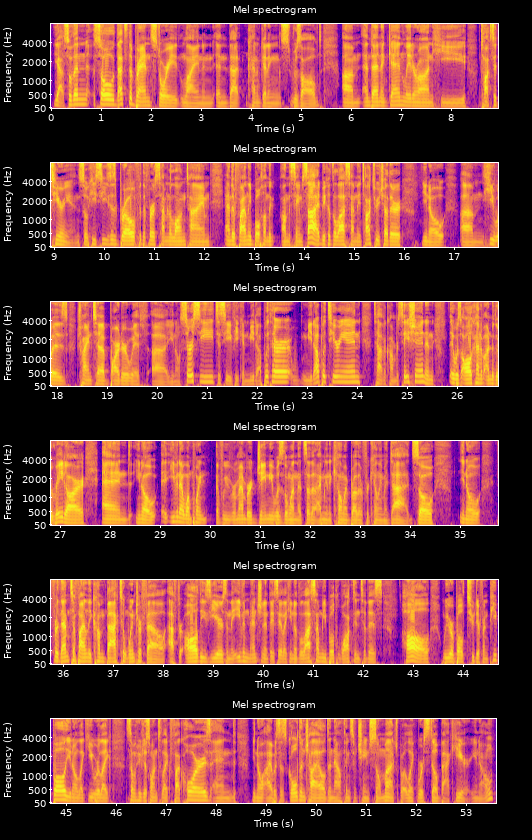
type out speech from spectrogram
Yeah, so then so that's the Bran storyline and and that kind of getting resolved. Um, and then again later on he talks to Tyrion. So he sees his bro for the first time in a long time and they're finally both on the on the same side because the last time they talked to each other, you know, um, he was trying to barter with uh, you know, Cersei to see if he can meet up with her, meet up with Tyrion to have a conversation and it was all kind of under the radar and you know, even at one point if we remember Jaime was the one that said that I'm going to kill my brother for killing my dad. So, you know, for them to finally come back to Winterfell after all these years, and they even mention it, they say, like, you know, the last time we both walked into this hall, we were both two different people. You know, like you were like someone who just wanted to like fuck whores, and, you know, I was this golden child, and now things have changed so much, but like we're still back here, you know?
